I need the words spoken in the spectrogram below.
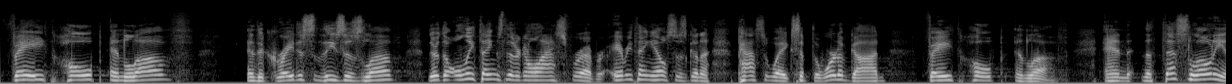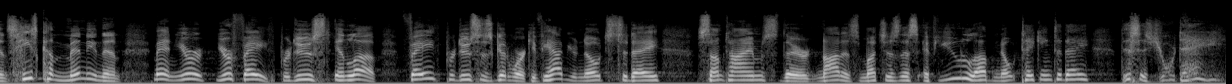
faith, hope, and love. And the greatest of these is love. They're the only things that are going to last forever. Everything else is going to pass away except the Word of God, faith, hope, and love. And the Thessalonians, he's commending them. Man, your, your faith produced in love. Faith produces good work. If you have your notes today, sometimes they're not as much as this. If you love note taking today, this is your day.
